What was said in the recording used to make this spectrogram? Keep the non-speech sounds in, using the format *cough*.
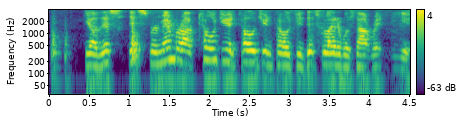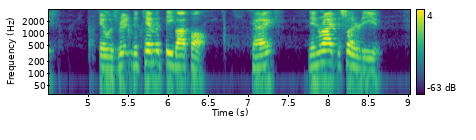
you know, this this. Remember, I've told you and told you and told you this letter was not written to you. It was written to Timothy by Paul. Okay, didn't write this letter to you.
